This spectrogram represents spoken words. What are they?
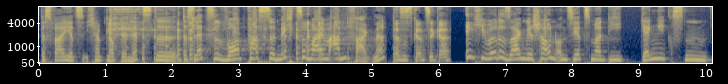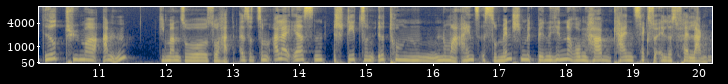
Das war jetzt, ich habe glaube, der letzte, das letzte Wort passte nicht zu meinem Anfang, ne? Das ist ganz egal. Ich würde sagen, wir schauen uns jetzt mal die gängigsten Irrtümer an, die man so, so hat. Also zum allerersten steht so ein Irrtum Nummer eins, ist so Menschen mit Behinderung haben kein sexuelles Verlangen.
